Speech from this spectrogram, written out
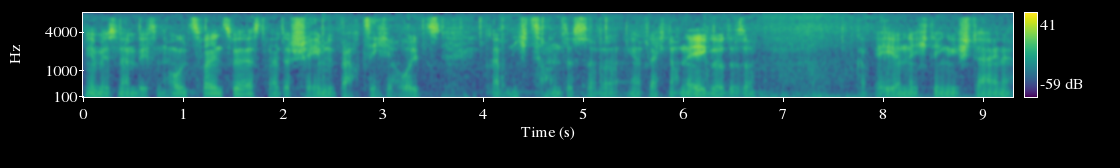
Wir müssen ein bisschen Holz wählen zuerst, weil der Schemel braucht sicher Holz. Ich glaube nichts anderes, aber ja, vielleicht noch Nägel oder so. Ich glaube eher nicht irgendwie Steine.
